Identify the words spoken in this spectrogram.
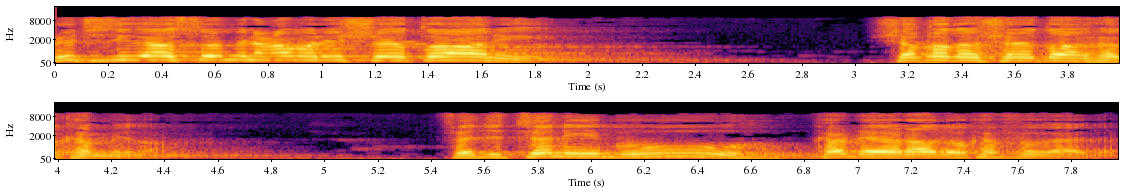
rijsigaasoo min camali shaytaani shaqada shaydaanka ka mida. Fajtanibuuh ka dheeraadoo ka fogaada.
